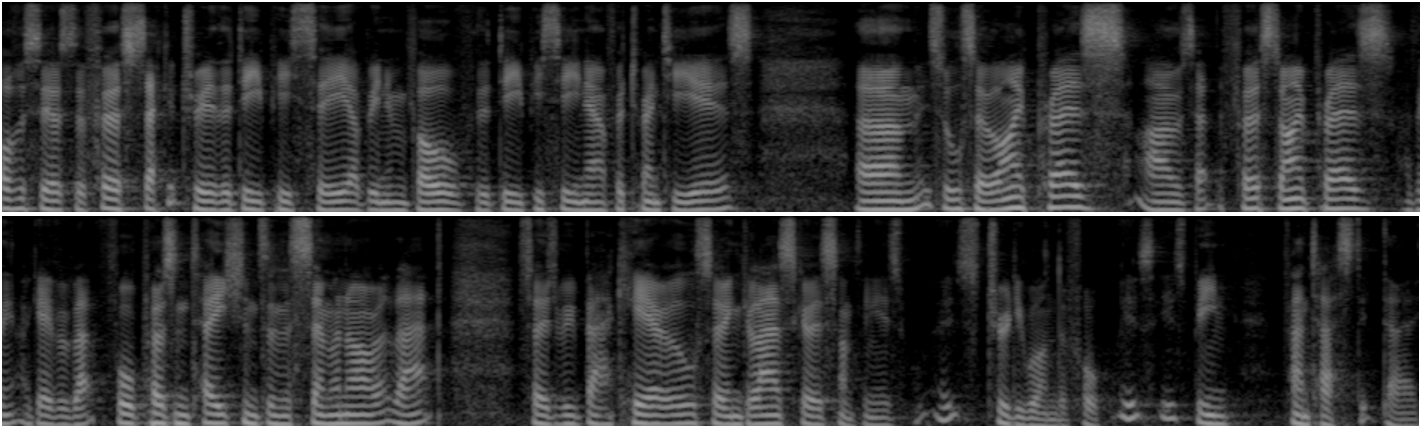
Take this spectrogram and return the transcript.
Obviously, as the first secretary of the DPC, I've been involved with the DPC now for 20 years. Um, it's also IPRES. I was at the first IPRES. I think I gave about four presentations and a seminar at that. So to be back here also in Glasgow is something is it's truly wonderful. It's, it's been a fantastic day.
